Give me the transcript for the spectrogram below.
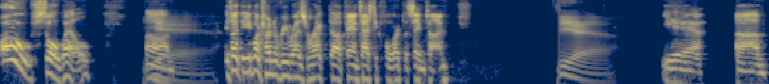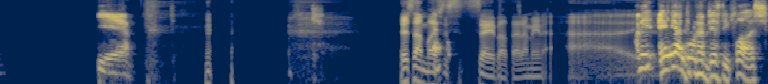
oh so well. Um, yeah. It's like the people are trying to re-resurrect uh, Fantastic Four at the same time. Yeah. Yeah. Um, yeah. There's not much to say about that. I mean, uh, I mean, A, I don't have Disney Plus,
